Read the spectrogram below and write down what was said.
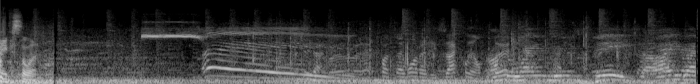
Excellent. Want it exactly on 30. away wins B. So A grade.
